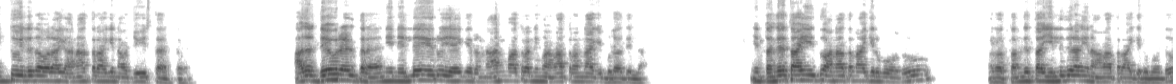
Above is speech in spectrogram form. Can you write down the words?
ಇದ್ದು ಇಲ್ಲದವರಾಗಿ ಅನಾಥರಾಗಿ ನಾವು ಜೀವಿಸ್ತಾ ಇರ್ತೇವೆ. ಆದ್ರೆ ದೇವ್ರು ಹೇಳ್ತಾರೆ, ನೀನ್ ಎಲ್ಲೇ ಇರು ಹೇಗಿರು ನಾನ್ ಮಾತ್ರ ನಿಮ್ಮ ಅನಾಥರನ್ನಾಗಿ ಬಿಡೋದಿಲ್ಲ. ನೀನ್ ತಂದೆ ತಾಯಿ ಇದ್ದು ಅನಾಥನಾಗಿರ್ಬೋದು ಅದ ತಂದೆ ತಾಯಿ ಇಲ್ಲದಿರ ನೀನ್ ಅನಾಥರಾಗಿರ್ಬೋದು,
